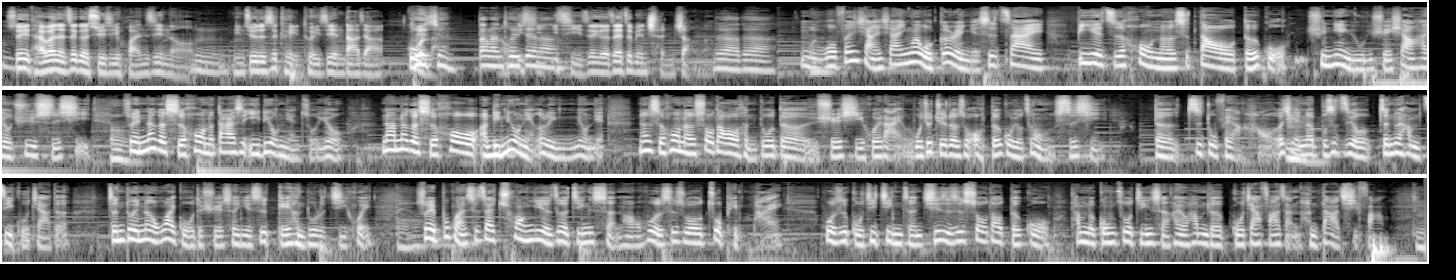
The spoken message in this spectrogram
所以台湾的这个学习环境哦，嗯，你觉得是可以推荐大家过来，推荐当然推荐啊一起一，起这个在这边成长啊。对啊对啊，嗯，我分享一下，因为我个人也是在毕业之后呢，是到德国去念语文学校，还有去实习，嗯所以那个时候呢，大概是一六年左右。那那个时候啊，零六年，二零零六年，那时候呢，受到很多的学习回来，我就觉得说，哦，德国有这种实习的制度非常好，而且呢，不是只有针对他们自己国家的，针对那个外国的学生也是给很多的机会。所以不管是在创业的这个精神哈，或者是说做品牌，或者是国际竞争，其实是受到德国他们的工作精神，还有他们的国家发展很大的启发。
